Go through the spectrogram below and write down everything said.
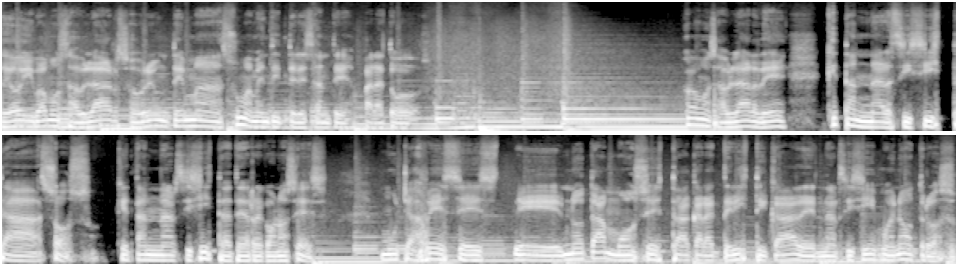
de hoy vamos a hablar sobre un tema sumamente interesante para todos. Vamos a hablar de qué tan narcisista sos, qué tan narcisista te reconoces. Muchas veces eh, notamos esta característica del narcisismo en otros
